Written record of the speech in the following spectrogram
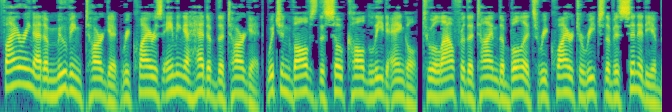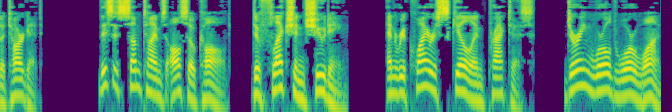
Firing at a moving target requires aiming ahead of the target which involves the so-called lead angle to allow for the time the bullets require to reach the vicinity of the target. This is sometimes also called deflection shooting and requires skill and practice. During World War I,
